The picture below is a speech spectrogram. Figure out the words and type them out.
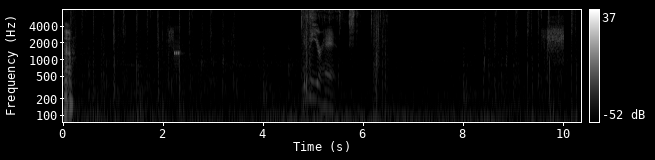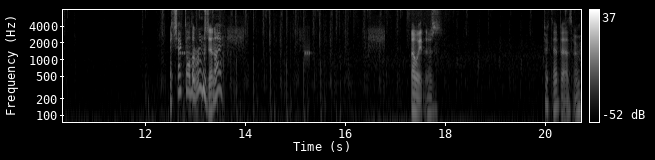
No. Give me your hands. I checked all the rooms, didn't I? Oh, wait, there's. Check that bathroom.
